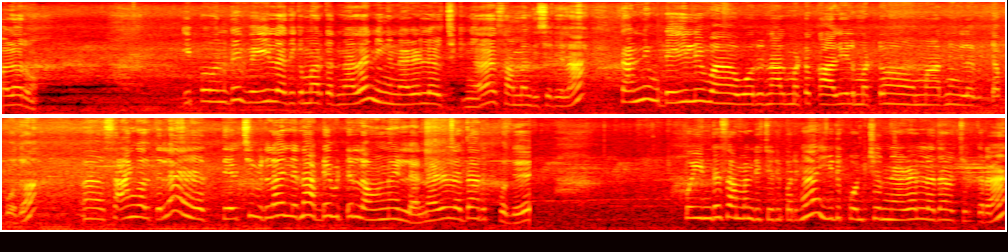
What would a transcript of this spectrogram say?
வளரும். இப்போ வந்து வெயில் அதிகமாக இருக்கிறதுனால நீங்கள் நிழலில் வச்சுக்கோங்க சாமந்தி செடியெல்லாம். தண்ணி டெய்லி வ ஒரு நாள் மட்டும் காலையில் மட்டும் மார்னிங்கில் விட்டால் போதும். சாயங்காலத்தில் தெளித்து விடலாம் இல்லைன்னா அப்படியே விட்டுடலாம் ஒன்றும் இல்லை. நிழலில் தான் இருக்க இப்போ இந்த சாமந்தி செடி பாருங்கள் இது கொஞ்சம் நிழலில் தான் வச்சுருக்கிறேன்.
